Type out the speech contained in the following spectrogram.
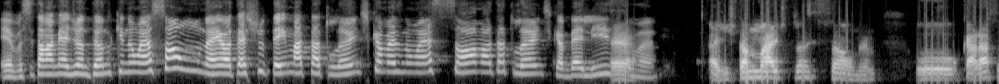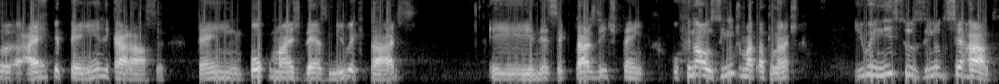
É, você estava me adiantando que não é só um, né? Eu até chutei Mata Atlântica, mas não é só Mata Atlântica, belíssima. É, a gente está numa área de transição, né? O Caraça, a RPPN Caraça tem pouco mais de 10 mil hectares, e nesses hectares a gente tem o finalzinho de Mata Atlântica e o iníciozinho do Cerrado.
